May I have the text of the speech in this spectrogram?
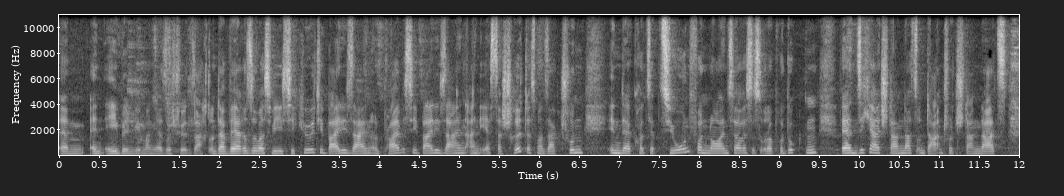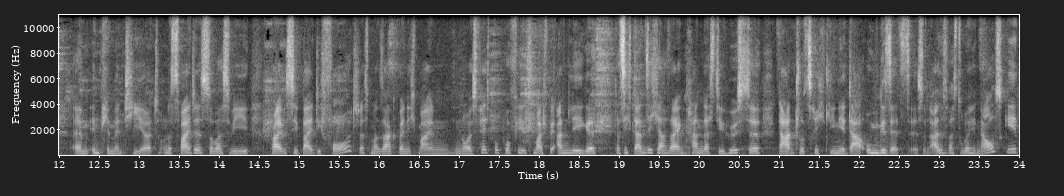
ähm, enablen, wie man ja so schön sagt? Und da wäre sowas wie Security by Design und Privacy by Design ein erster Schritt, dass man sagt, schon in der Konzeption von neuen Services oder Produkten werden Sicherheitsstandards und Datenschutzstandards ähm, implementiert. Und das zweite ist sowas wie Privacy by Default, dass man sagt, wenn ich mein neues Facebook-Profil zum Beispiel anlege, dass ich dann sicher sein kann, dass die höchste Datenschutzrichtlinie da umgesetzt ist. Und alles, was darüber hinausgeht,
